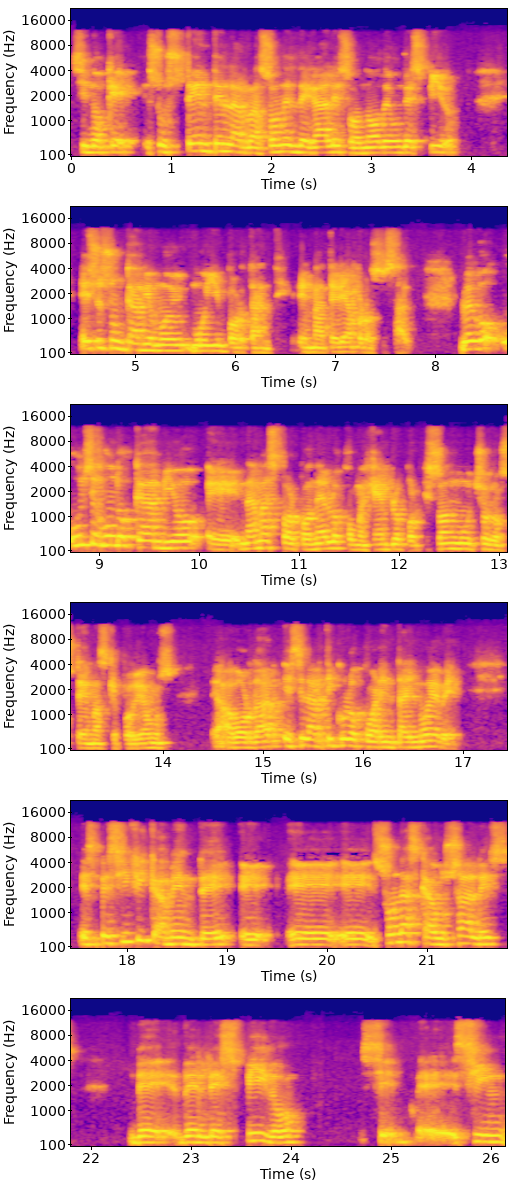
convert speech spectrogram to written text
sino que sustenten las razones legales o no de un despido. Eso es un cambio muy, muy importante en materia procesal. Luego, un segundo cambio, eh, nada más por ponerlo como ejemplo, porque son muchos los temas que podríamos abordar, es el artículo 49. Específicamente, eh, eh, son las causales del despido sin,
